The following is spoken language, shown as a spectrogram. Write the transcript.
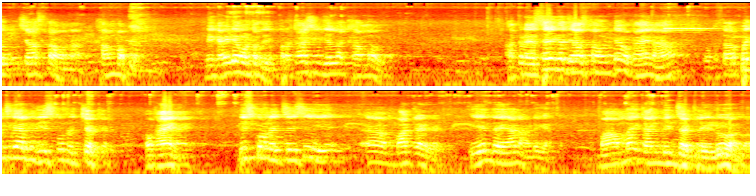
చేస్తా ఉన్నాను. ఖమ్మం. మీకు ఐడియా ఉంటుంది. ప్రకాశం జిల్లా ఖమ్మం అక్కడ ఎస్ఐగా చేస్తా ఉంటే ఒక ఆయన ఒక సర్పంచ్ గారిని తీసుకొని వచ్చాడు. ఒక ఆయన. తీసుకొని వచ్చేసి మాట్లాడాడు. ఏందయ్యా అని అడిగాను. మా అమ్మాయి కనిపించట్లేదు అని.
